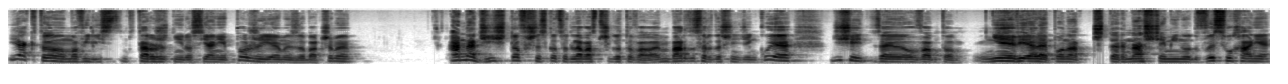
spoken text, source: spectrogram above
Jak to mówili starożytni Rosjanie, pożyjemy, zobaczymy. A na dziś to wszystko, co dla Was przygotowałem. Bardzo serdecznie dziękuję. Dzisiaj zajęło Wam to niewiele, ponad 14 minut wysłuchanie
